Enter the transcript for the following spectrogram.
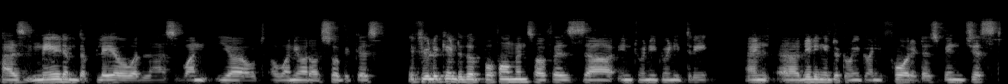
has made him the player over the last one year out, or one year or so. Because if you look into the performance of his uh, in 2023 and uh, leading into 2024, it has been just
